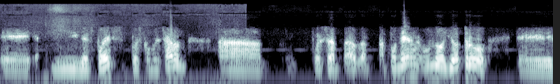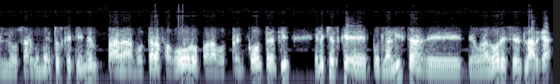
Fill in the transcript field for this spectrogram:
eh, y después pues comenzaron a pues a, poner uno y otro los argumentos que tienen para votar a favor o para votar en contra, en fin. El hecho es que pues la lista de oradores es larga,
